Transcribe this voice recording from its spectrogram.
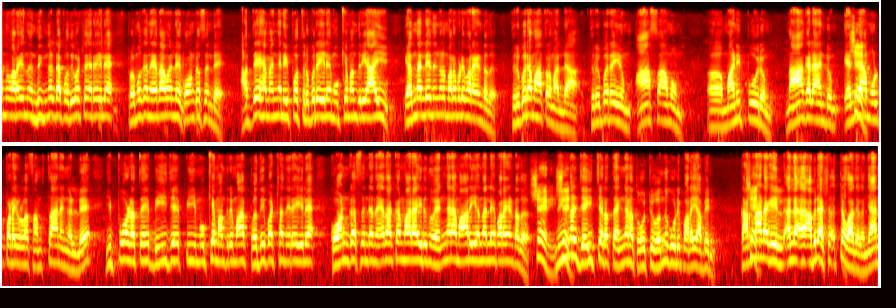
എന്ന് പറയുന്നത് നിങ്ങളുടെ പ്രതിപക്ഷ നിരയിലെ പ്രമുഖ നേതാവല്ലേ കോൺഗ്രസിന്റെ? അദ്ദേഹം എങ്ങനെ ഇപ്പോൾ ത്രിപുരയിലെ മുഖ്യമന്ത്രിയായി എന്നല്ലേ നിങ്ങൾ മറുപടി പറയേണ്ടത്? ത്രിപുര മാത്രമല്ല ത്രിപുരയും ആസാമും മണിപ്പൂരും നാഗാലാൻഡും എല്ലാം ഉൾപ്പെടെയുള്ള സംസ്ഥാനങ്ങളിൽ ഇപ്പോഴത്തെ ബി ജെ പി മുഖ്യമന്ത്രിമാർ പ്രതിപക്ഷ നിരയിലെ കോൺഗ്രസിന്റെ നേതാക്കന്മാരായിരുന്നു. എങ്ങനെ മാറി എന്നല്ലേ പറയേണ്ടത്? നിങ്ങൾ ജയിച്ചിടത്ത് എങ്ങനെ തോറ്റു? എന്ന് കൂടി പറയാ ബിൻ. കർണാടകയിൽ അല്ല അഭിലാഷ് ഒറ്റ വാചകം. ഞാൻ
